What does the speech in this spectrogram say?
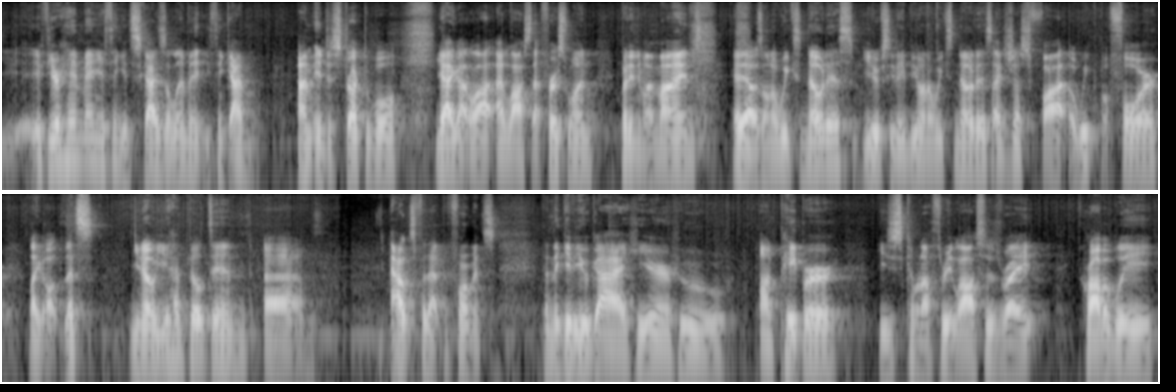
if you're him, man, you're thinking sky's the limit. You think I'm I'm indestructible. Yeah, I got lot, I lost that first one, but in my mind, hey, that was on a week's notice. UFC debut on a week's notice. I just fought a week before. Like that's you know you have built-in um, outs for that performance. Then they give you a guy here who, on paper, he's coming off three losses, right? Probably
